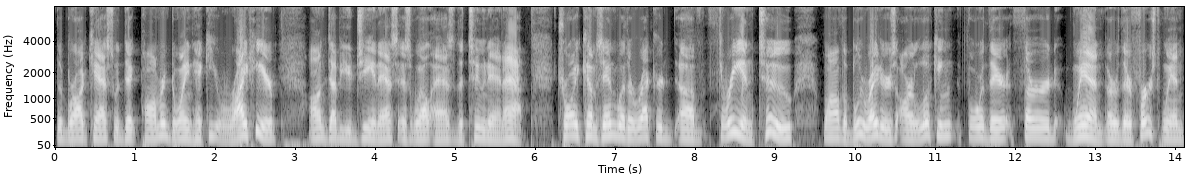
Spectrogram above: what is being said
the broadcast with Dick Palmer and Dwayne Hickey right here on WGNS as well as the TuneIn app. Troy comes in with a record of 3 and 2 while the Blue Raiders are looking for their third win or their first win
